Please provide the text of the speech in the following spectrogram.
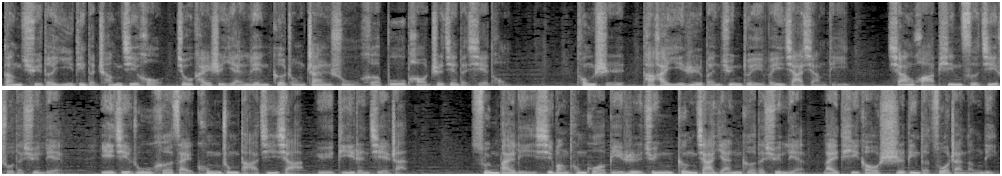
等取得一定的成绩后，就开始演练各种战术和步炮之间的协同。同时，他还以日本军队为假想敌，强化拼刺技术的训练，以及如何在空中打击下与敌人接战。孙百里希望通过比日军更加严格的训练来提高士兵的作战能力，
